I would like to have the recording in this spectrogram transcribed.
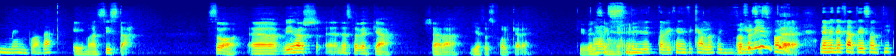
Amen brother. Amen sista. Så, eh, vi hörs eh, nästa vecka kära Jesusfolkare. Gud välsigne er. sluta, vi kan inte kalla det för Varför Jesus inte? Nej men det är för att det är så typ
